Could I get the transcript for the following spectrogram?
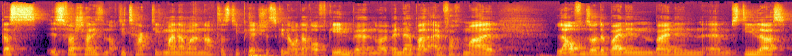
Das ist wahrscheinlich dann auch die Taktik, meiner Meinung nach, dass die Patriots genau darauf gehen werden, weil wenn der Ball einfach mal laufen sollte bei den, bei den ähm, Steelers,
